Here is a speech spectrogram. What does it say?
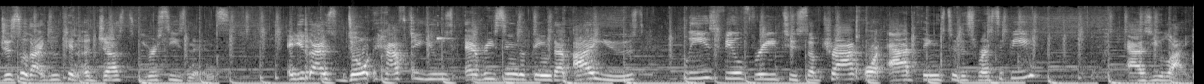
just so that you can adjust your seasonings. And you guys don't have to use every single thing that I used. Please feel free to subtract or add things to this recipe as you like.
